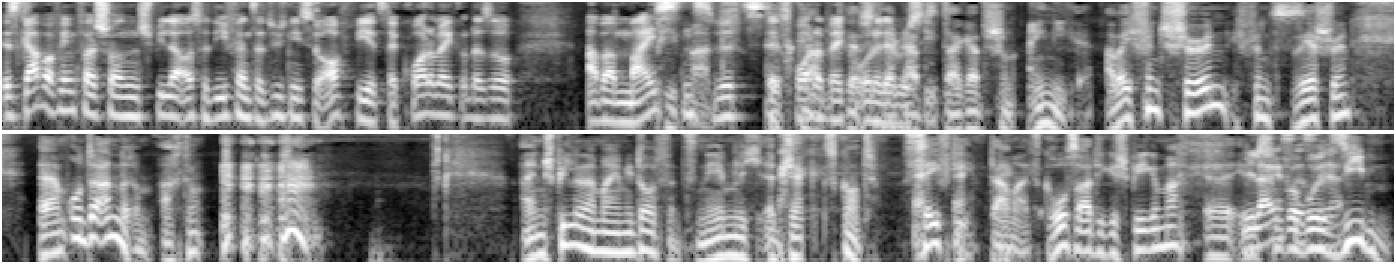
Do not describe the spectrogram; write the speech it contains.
es gab auf jeden Fall schon Spieler aus der Defense, natürlich nicht so oft wie jetzt der Quarterback oder so, aber meistens Piepmatz. wird's der Es Quarterback gab, das, oder der da gab's- Receiver. Da gab es schon einige. Aber ich finde es schön, ich finde es sehr schön. Ähm, unter anderem, Achtung, einen Spieler der Miami Dolphins, nämlich äh, Jack Scott. Safety damals. Großartiges Spiel gemacht äh, im Super das Bowl her? 7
